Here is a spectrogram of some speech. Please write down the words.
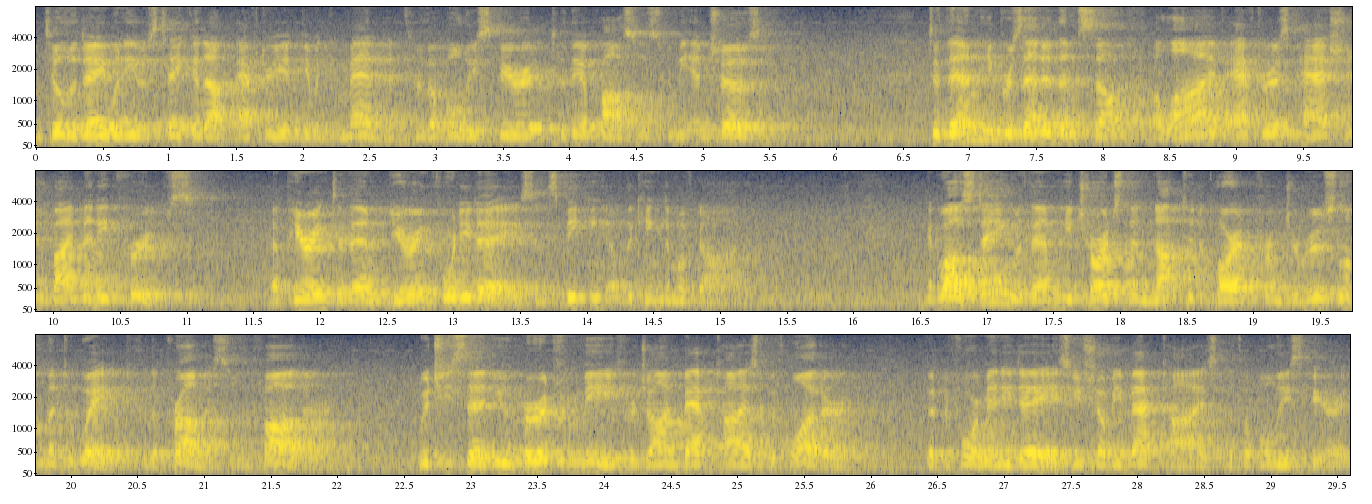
until the day when he was taken up after he had given commandment through the Holy Spirit to the apostles whom he had chosen. To them he presented himself alive after his passion by many proofs, appearing to them during forty days and speaking of the kingdom of God. And while staying with them, he charged them not to depart from Jerusalem, but to wait for the promise of the Father which he said, You heard from me, for John baptized with water, but before many days you shall be baptized with the Holy Spirit.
